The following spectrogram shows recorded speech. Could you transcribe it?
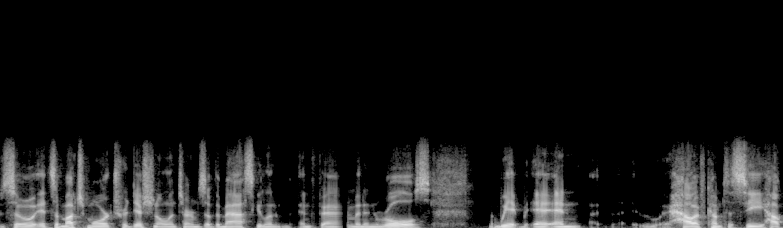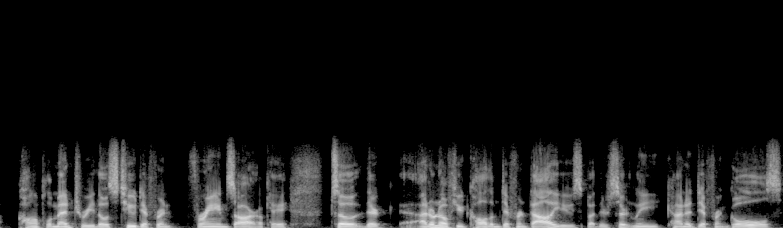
so it's a much more traditional in terms of the masculine and feminine roles we and how I've come to see how complementary those two different frames are. Okay, so they're I don't know if you'd call them different values, but they're certainly kind of different goals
